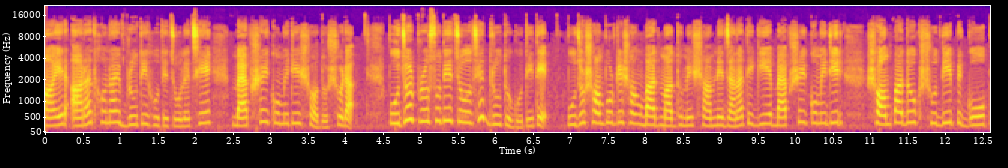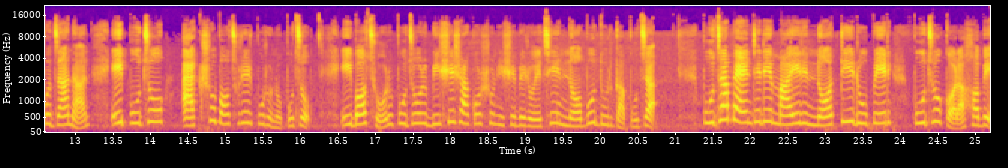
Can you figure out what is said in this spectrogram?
মায়ের আরাধনায় ব্রতী হতে চলেছে ব্যবসায়ী কমিটির সদস্যরা। পুজোর প্রস্তুতি চলছে দ্রুত গতিতে পুজো সম্পর্কে সংবাদ মাধ্যমের সামনে জানাতে গিয়ে ব্যবসায়ী কমিটির সম্পাদক সুদীপ গোপ জানান, এই পুজো একশো বছরের পুরনো পুজো। এই বছর পুজোর বিশেষ আকর্ষণ হিসেবে রয়েছে নবদুর্গা পূজা পূজা প্যান্ডেলে মায়ের নটি রূপের পুজো করা হবে।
